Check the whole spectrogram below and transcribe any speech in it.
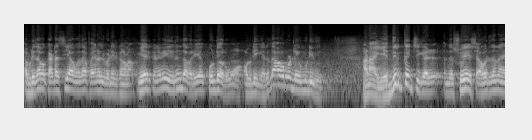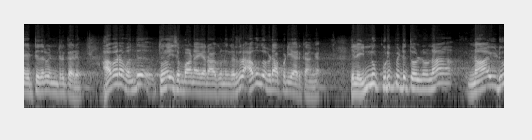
அப்படி தான் கடைசியாக அவங்க தான் ஃபைனல் பண்ணியிருக்காங்களாம். ஏற்கனவே இருந்தவரையே கொண்டு வருவோம் அப்படிங்கிறது அவருடைய முடிவு. ஆனால் எதிர்க்கட்சிகள் அந்த சுரேஷ் அவர் தானே எட்டு தடவை நின்றுருக்காரு. அவரை வந்து துணை சபாநாயகர் ஆகணுங்கிறதுல அவங்க விடாப்படியாக இருக்காங்க. இல்லை இன்னும் குறிப்பிட்டு சொல்லணும்னா நாயுடு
